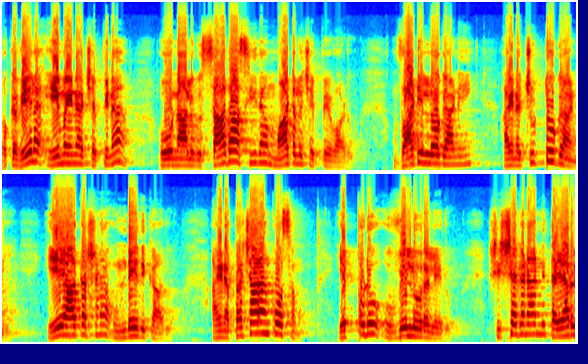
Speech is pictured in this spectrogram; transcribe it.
ఒకవేళ ఏమైనా చెప్పినా ఓ నాలుగు సాదా సీదా మాటలు చెప్పేవాడు. వాటిల్లో కానీ ఆయన చుట్టూ కానీ ఏ ఆకర్షణ ఉండేది కాదు. ఆయన ప్రచారం కోసం ఎప్పుడూ ఉవ్విల్లూరలేదు శిష్యగణాన్ని తయారు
